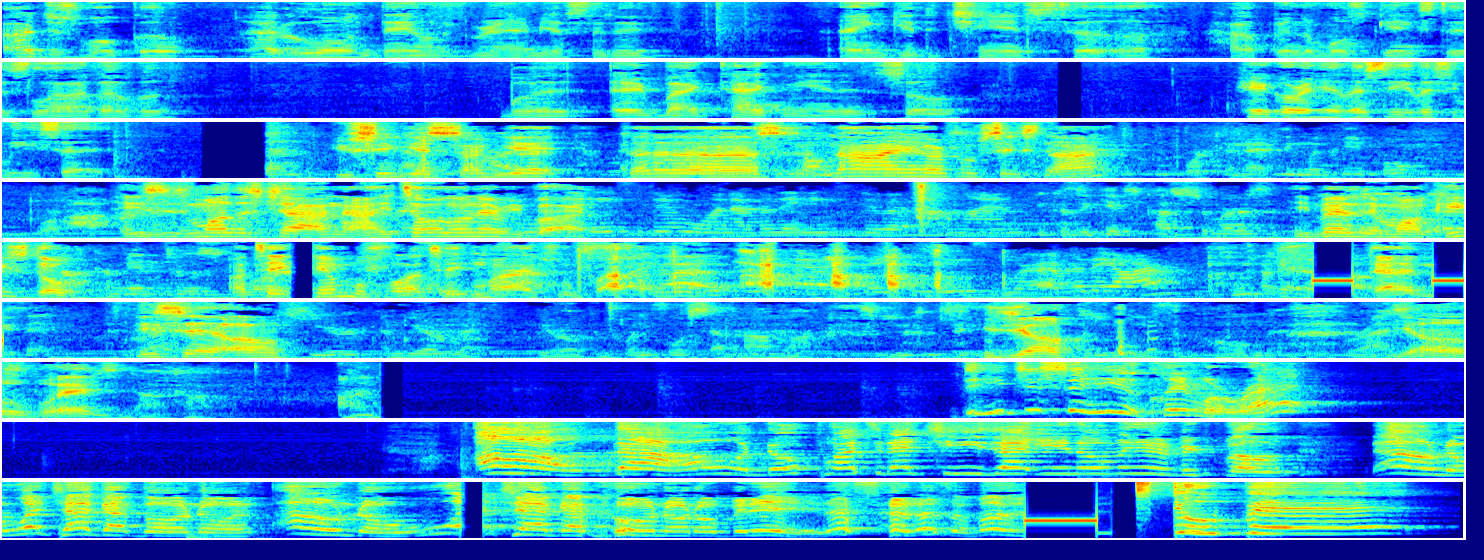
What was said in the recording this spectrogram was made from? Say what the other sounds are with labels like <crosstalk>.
I just woke up. I had a long day on the gram yesterday. I didn't get the chance to uh, hop in the most gangsters live ever. But everybody tagged me in it, so here go right here. Let's see, let's see what he said. You see your son yet? Da, da, da. Nah, I ain't heard from six nine. We're connecting with people. He's his mother's child now. He told on everybody. They need to do whenever they need to do it online. Because it gives customers. He better than Marquise though. Not come into a store. I take him before I take my actual file. <laughs> That they can use wherever they are. That he said, um, here and we are ready. We are open 24-7 online, so you can keep Yo. all you need from home and from Verizon. Yo, boy. Did he just say he would claim a rat? Oh, nah, I don't want no parts of that cheese y'all eating over here, big fella. I don't know what y'all got going on. I don't know what y'all got going on over there. That's that's a mother stupid.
